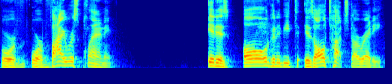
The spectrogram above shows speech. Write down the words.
or, or virus planning. It is all going to be, is all touched already.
